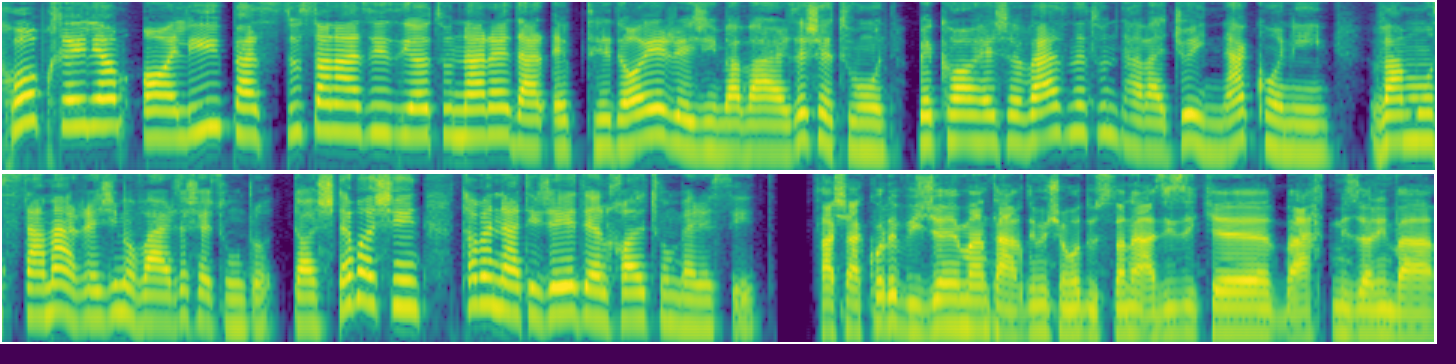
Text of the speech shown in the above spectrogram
خب خیلی هم عالی. پس دوستان عزیز یادتون نره در ابتدای رژیم و ورزشتون به کاهش وزنتون توجهی نکنین و مستمر رژیم و ورزشتون رو داشته باشین تا به نتیجه دلخواهتون برسید. تشکر ویژه من تقدیم شما دوستان عزیزی که وقت می‌ذارین و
